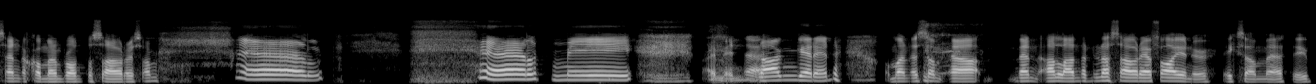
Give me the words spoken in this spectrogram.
sen då kommer en brontosaurus som Help! Help me! I'm in Ja. dangered. Och man är som, ja, men alla andra dinosaurier far ju nu liksom typ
